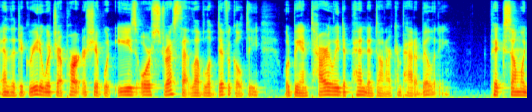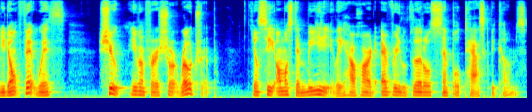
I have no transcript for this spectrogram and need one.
and the degree to which our partnership would ease or stress that level of difficulty would be entirely dependent on our compatibility. Pick someone you don't fit with, shoot, even for a short road trip. You'll see almost immediately how hard every little simple task becomes.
